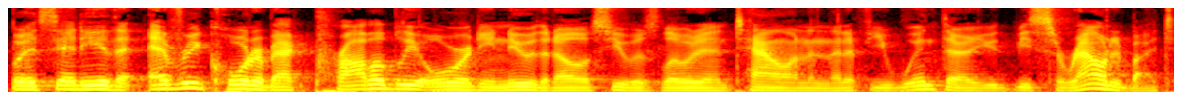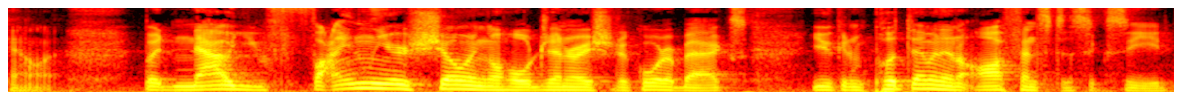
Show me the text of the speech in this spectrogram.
But it's the idea that every quarterback probably already knew that LSU was loaded in talent and that if you went there, you'd be surrounded by talent. But now you finally are showing a whole generation of quarterbacks. You can put them in an offense to succeed.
